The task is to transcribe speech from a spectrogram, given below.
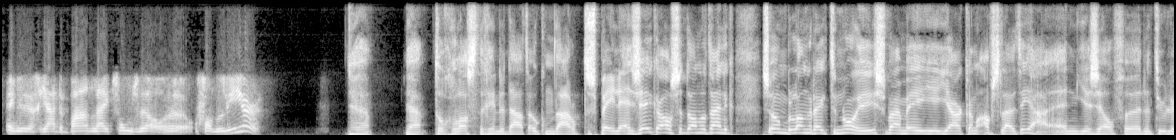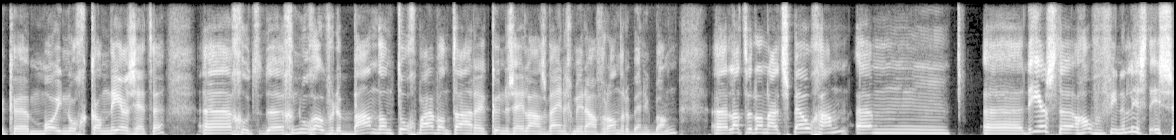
En die zeggen, ja, de baan lijkt soms wel van leer. Ja. Ja, toch lastig inderdaad ook om daarop te spelen. En zeker als het dan uiteindelijk zo'n belangrijk toernooi is waarmee je je jaar kan afsluiten. Ja, en jezelf uh, natuurlijk uh, mooi nog kan neerzetten. Uh, goed, genoeg over de baan dan toch maar, want daar kunnen ze helaas weinig meer aan veranderen, ben ik bang. laten we dan naar het spel gaan. Um, de eerste halve finalist is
